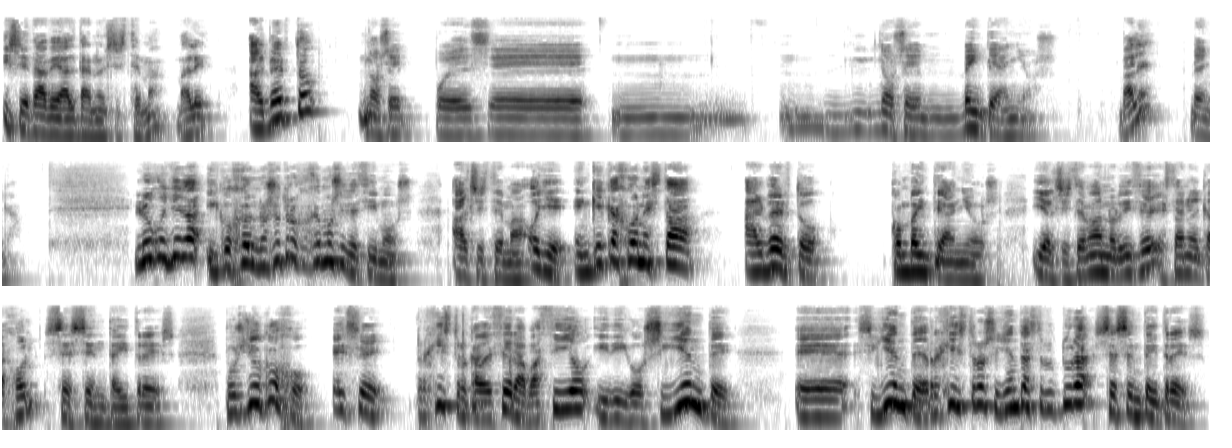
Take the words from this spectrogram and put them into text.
y se da de alta en el sistema, ¿vale? Alberto, no sé, pues, eh, mm, no sé, 20 años, ¿vale? Venga. Luego llega y nosotros cogemos y decimos al sistema, oye, ¿en qué cajón está Alberto con 20 años? Y el sistema nos dice, está en el cajón 63. Pues yo cojo ese registro cabecera vacío y digo, siguiente, eh, siguiente registro, siguiente estructura, 63.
